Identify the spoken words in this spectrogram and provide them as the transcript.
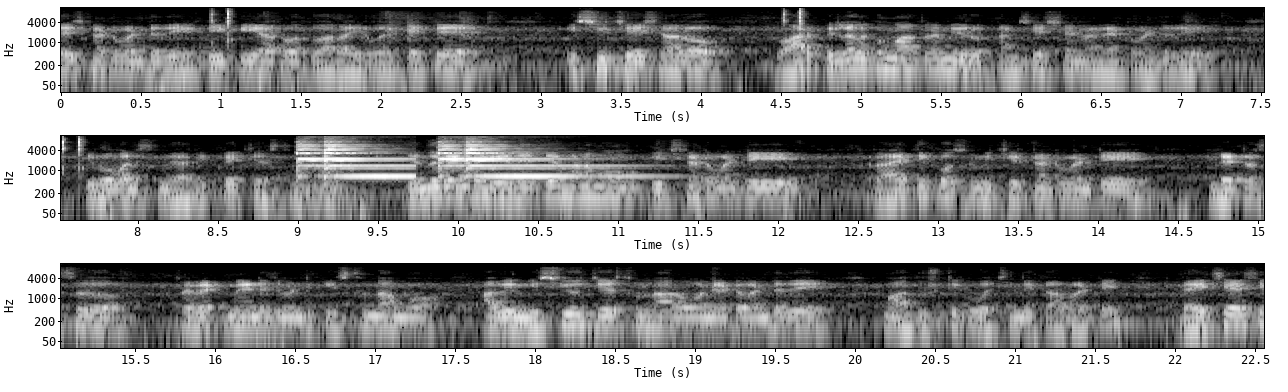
చేసినటువంటిది డిపిఆర్ఓ ద్వారా ఎవరికైతే ఇష్యూ చేశారో వారి పిల్లలకు మాత్రమే మీరు కన్సెషన్ అనేటువంటిది ఇవ్వవలసిందిగా రిక్వెస్ట్ చేస్తున్నాము ఎందుకంటే ఏదైతే మనము ఇచ్చినటువంటి రాయితీ కోసం ఇచ్చినటువంటి లెటర్స్ ప్రైవేట్ మేనేజ్మెంట్కి ఇస్తున్నామో అవి మిస్యూజ్ చేస్తున్నారు అనేటువంటిది మా దృష్టికి వచ్చింది కాబట్టి దయచేసి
